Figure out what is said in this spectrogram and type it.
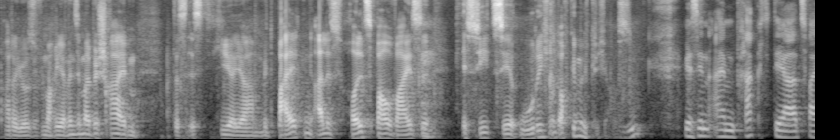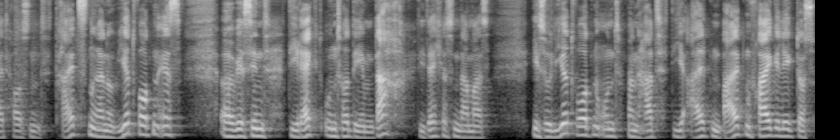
Pater Josef Maria, wenn Sie mal beschreiben, das ist hier ja mit Balken alles Holzbauweise. Es sieht sehr urig und auch gemütlich aus. Mhm. Wir sind in einem Trakt, der 2013 renoviert worden ist. Äh, wir sind direkt unter dem Dach. Die Dächer sind damals isoliert worden und man hat die alten Balken freigelegt. Das,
